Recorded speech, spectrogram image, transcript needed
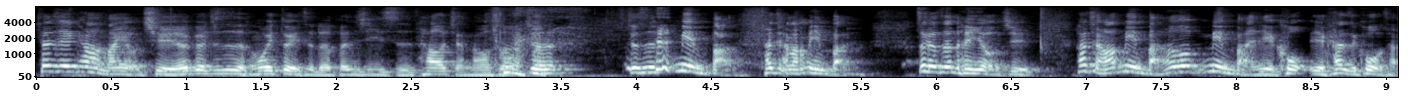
像今天看到蛮有趣的，有一个就是很会对折的分析师，他有讲到说就是 就是面板，他讲到面板这个真的很有趣，他讲到面板，他说面板也扩也开始扩产。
